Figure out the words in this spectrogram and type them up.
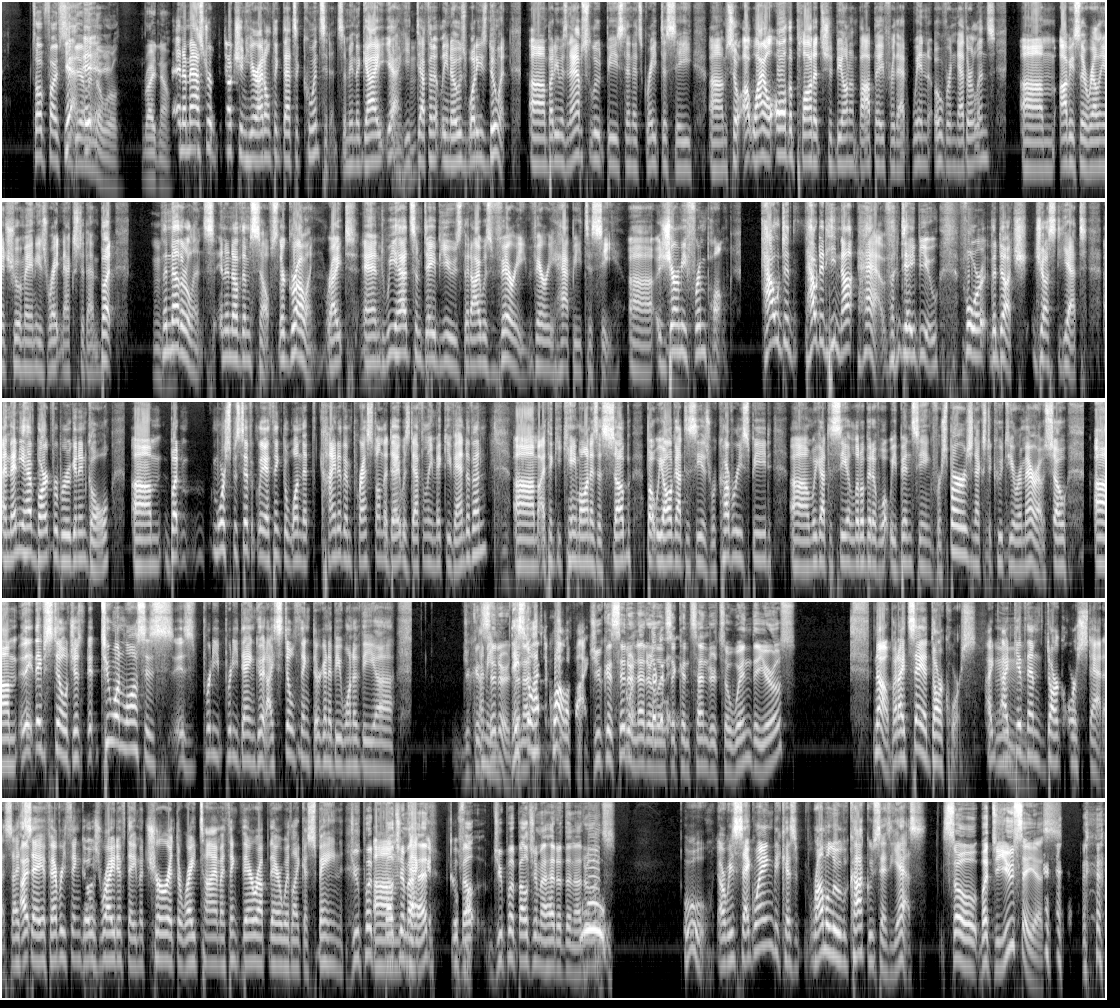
Top five Yeah, CDM it- in the world right now. and a master of deduction here, I don't think that's a coincidence. I mean, the guy, yeah, he Mhm. definitely knows what he's doing. Uh, but he was an absolute beast, and it's great to see. Um, so uh, while all the plaudits should be on Mbappe for that win over Netherlands, um, obviously Aurelian Tchouameni is right next to them. But the Mhm. Netherlands, in and of themselves, they're growing, right? And we had some debuts that I was very, very happy to see. Uh, Jeremy Frimpong. How did how did he not have a debut for the Dutch just yet? And then you have Bart Verbruggen in goal. Um, but more specifically, I think the one that kind of impressed on the day was definitely Micky Van de Ven. Um, I think he came on as a sub, but we all got to see his recovery speed. Um, we got to see a little bit of what we've been seeing for Spurs next to Cuti Romero. So um, they, they've still just two one losses is pretty pretty dang good. I still think they're going to be one of the. Uh, Do you I consider mean, they still have to qualify. Do you consider They're gonna- Netherlands a contender to win the Euros? No, but I'd say a dark horse. I, I'd give Mm. them dark horse status. I'd I- say if everything goes right, if they mature at the right time, I think they're up there with like a Spain. Do you put um, Belgium that ahead? could go far. Bel- do you put Belgium ahead of the Netherlands? Ooh, are we segueing? Because Romelu Lukaku says yes. So, but do you say yes?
